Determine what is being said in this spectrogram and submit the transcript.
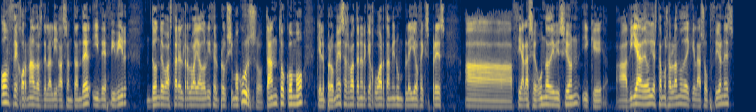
11 jornadas de la Liga Santander y decidir dónde va a estar el Real Valladolid el próximo curso, tanto como que el Promesas va a tener que jugar también un playoff express hacia la segunda división y que a día de hoy estamos hablando de que las opciones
